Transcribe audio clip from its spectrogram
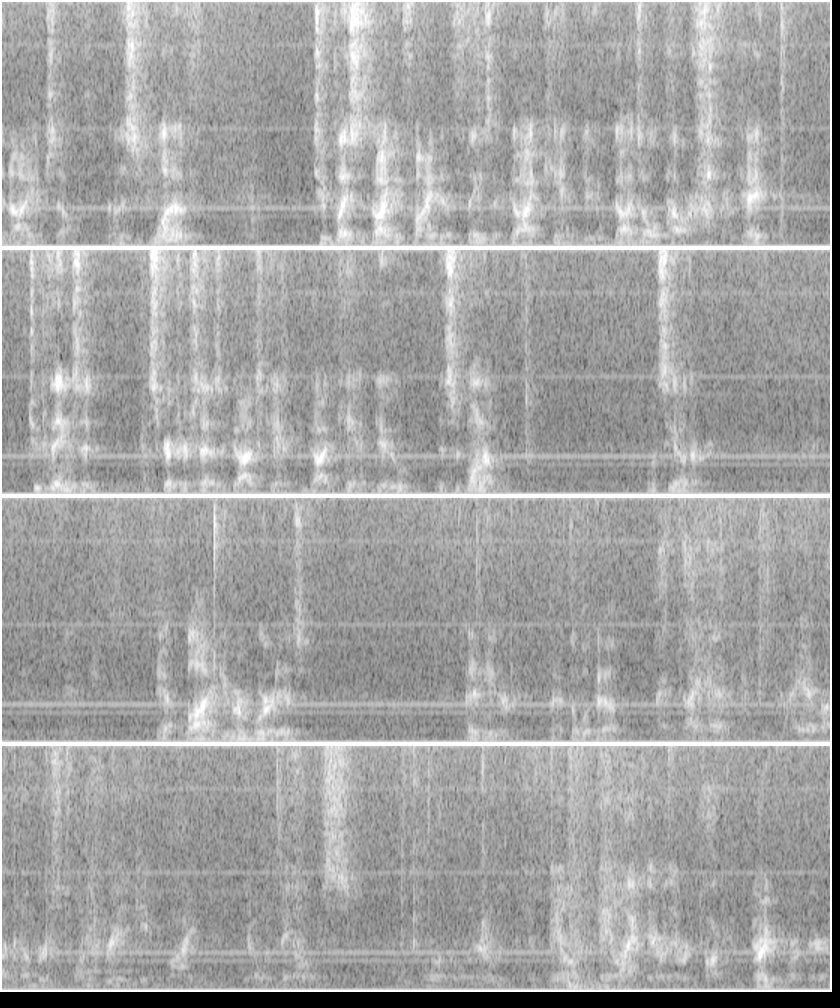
deny himself. Now, this is one of two places that I could find of things that God can't do. God's all powerful. Okay, two things that Scripture says that God can't God can't do. This is one of them. What's the other? Yeah, lie. Do you remember where it is? I didn't either. I have to look it up. I, I have, I have on Numbers twenty-three that came to mind, you know, with Balaam's oracle there, with Balaam and Balak there, they were talking back Right. and forth there.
